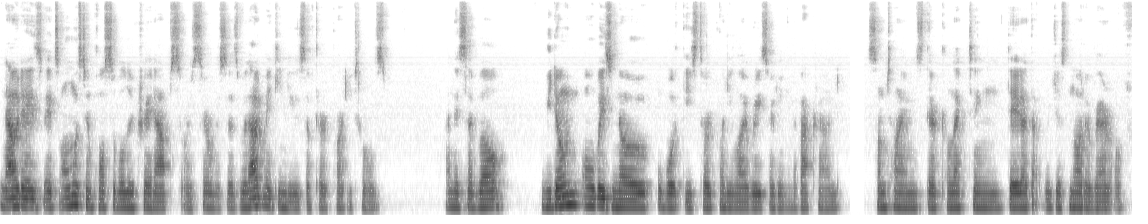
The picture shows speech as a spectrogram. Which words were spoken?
Nowadays, it's almost impossible to create apps or services without making use of third party tools. And they said, well, we don't always know what these third party libraries are doing in the background. Sometimes they're collecting data that we're just not aware of.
